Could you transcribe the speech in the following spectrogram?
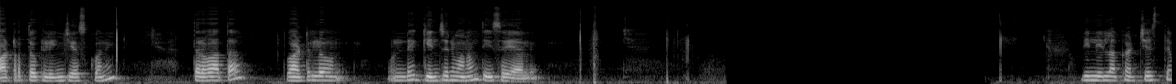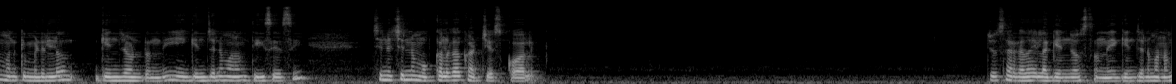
వాటర్తో క్లీన్ చేసుకొని తర్వాత వాటిలో ఉండే గింజని మనం తీసేయాలి. దీన్ని ఇలా కట్ చేస్తే మనకి మిడిల్లో గింజ ఉంటుంది. ఈ గింజని మనం తీసేసి చిన్న చిన్న ముక్కలుగా కట్ చేసుకోవాలి. చూసారు కదా ఇలా గింజ వస్తుంది. ఈ గింజను మనం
